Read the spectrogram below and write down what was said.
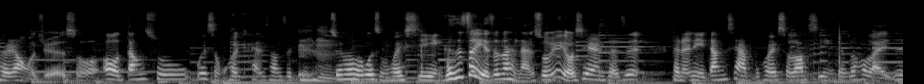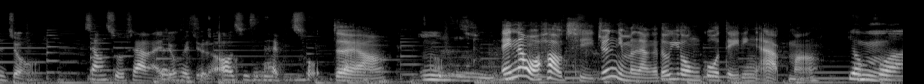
会让我觉得说，哦，当初为什么会看上这个人，嗯、最后为什么会吸引？可是这也真的很难说，因为有些人可是可能你当下不会受到吸引，可是后来日久相处下来就会觉得，哦，其实还不错。对啊，嗯，哎、欸，那我好奇，就是你们两个都用过 dating app 吗？用过啊，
